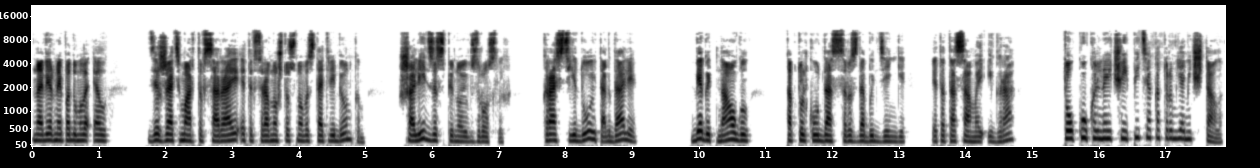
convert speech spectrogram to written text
Наверное, подумала Эл, держать Марта в сарае — это все равно, что снова стать ребенком, шалить за спиной взрослых, красть еду и так далее, бегать на угол, как только удастся раздобыть деньги. Это та самая игра, то кукольное чаепитие, о котором я мечтала.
